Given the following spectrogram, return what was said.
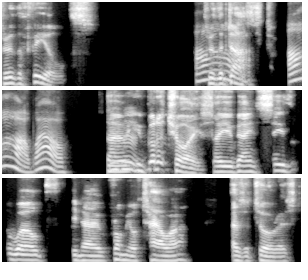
through the fields, ah. through the ah. dust. Ah, wow. So mm-hmm. you've got a choice. Are you're going to see the world, you know, from your tower as a tourist,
